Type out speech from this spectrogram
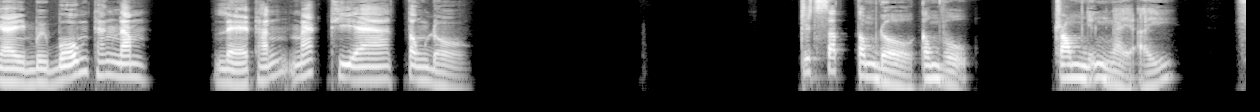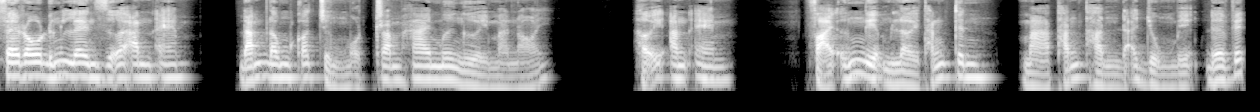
Ngày 14 tháng 5, lễ thánh Matthia Tông Đồ. Trích sách Tông Đồ Công vụ Trong những ngày ấy, Phêrô đứng lên giữa anh em, đám đông có chừng 120 người mà nói: Hỡi anh em, phải ứng nghiệm lời thánh kinh mà thánh thần đã dùng miệng David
